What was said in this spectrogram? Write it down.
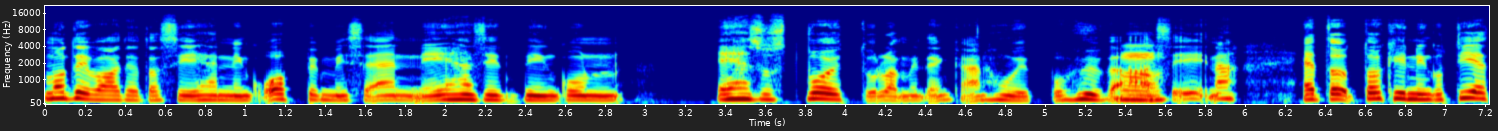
motivaatiota siihen niin kuin oppimiseen, niin eihän sit niin kuin, eihän susta voi tulla mitenkään huippu hyvää mm. siinä. Et to, toki niin kuin tie,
